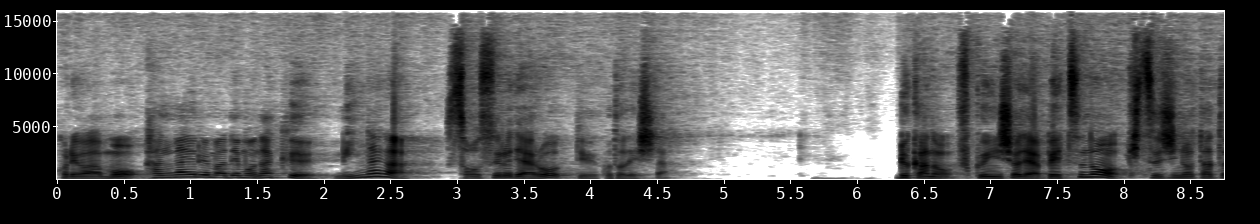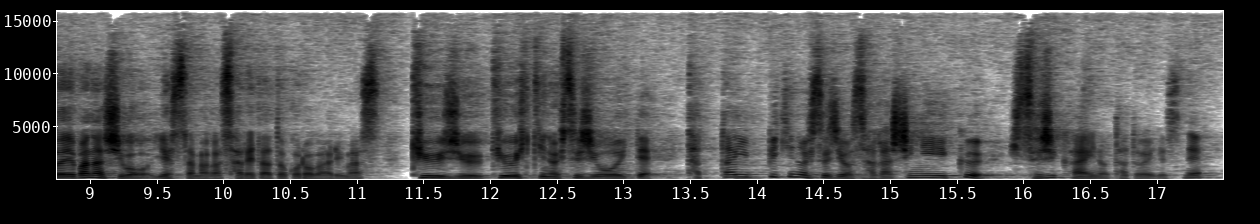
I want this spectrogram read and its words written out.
これはもう考えるまでもなく、みんながそうするであろうということでした。ルカの福音書では別の羊の例え話をイエス様がされたところがあります。99匹の羊を置いて、たった1匹の羊を探しに行く羊飼いの例えですね。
